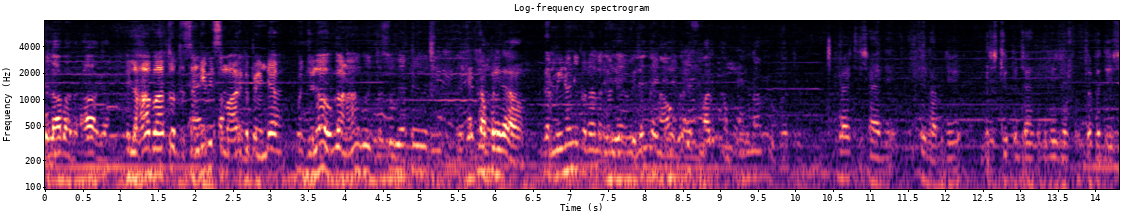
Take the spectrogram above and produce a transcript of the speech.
ਇਲਾਹਾਬਾਦ ਆ ਗਿਆ। ਇਲਾਹਾਬਾਦ ਤੋਂ ਦੱਸਣਗੇ ਵੀ ਸਮਾਰਕ ਪਿੰਡ ਆ ਕੋਈ ਜ਼ਿਲ੍ਹਾ ਹੋਊਗਾ ਨਾ ਕੋਈ ਦੱਸੂਗਾ ਤੇ ਇਹ ਕੰਪਨੀ ਦਾ ਨਾਮ। ਗਰਮੀਨਾ ਨਹੀਂ ਪਤਾ ਲੱਗਣ ਇੱਥੇ। ਸ਼ਾਇਦ ਇਹ ਲੱਗ ਜੇ ਡਿਸਟ੍ਰਿਕਟ ਪੰਚਾਇਤ ਦੇ ਆਫ ਉੱਤਰ ਪ੍ਰਦੇਸ਼।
